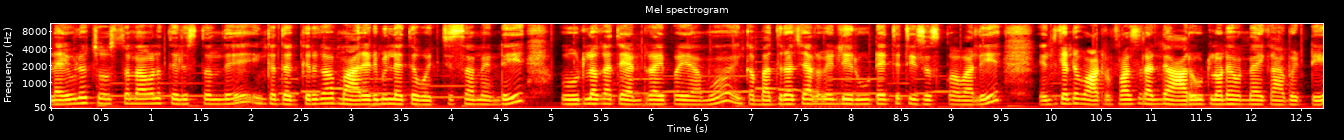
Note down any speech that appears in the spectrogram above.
లైవ్లో చూస్తున్నామని తెలుస్తుంది. ఇంకా దగ్గరగా మారేడుమిల్లి అయితే వచ్చేసామండి. ఊర్లోకి అయితే ఎంటర్ అయిపోయాము. ఇంకా భద్రాచలం వెళ్ళి రూట్ అయితే తీసేసుకోవాలి. ఎందుకంటే వాటర్ ఫాల్స్ అన్నీ ఆ రూట్లోనే ఉన్నాయి కాబట్టి.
